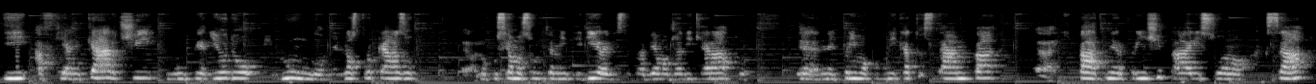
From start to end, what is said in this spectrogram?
di affiancarci in un periodo più lungo. Nel nostro caso lo possiamo assolutamente dire, visto che l'abbiamo già dichiarato eh, nel primo comunicato stampa, eh, i partner principali sono AXA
